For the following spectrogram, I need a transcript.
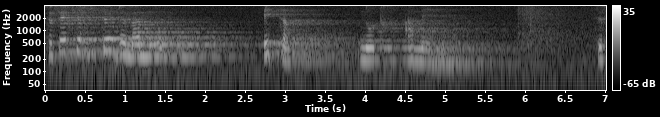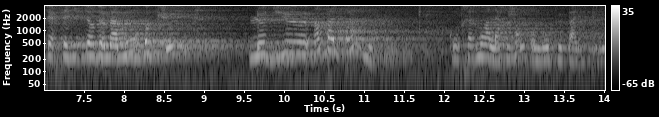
Se faire serviteur de Mammon éteint notre Amen. Se faire serviteur de Mammon occulte le Dieu impalpable, contrairement à l'argent qu'on peut palper,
